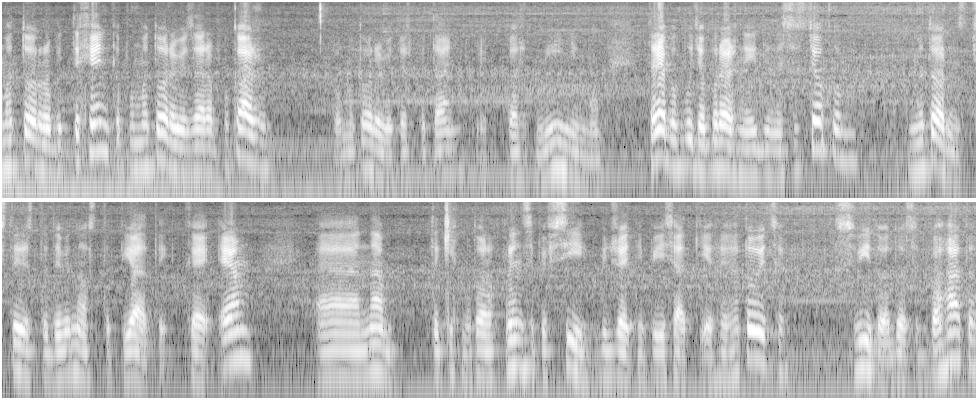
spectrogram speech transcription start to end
Мотор робить тихенько, по моторові зараз покажу. По моторові теж питань, як кажуть, мінімум. Треба бути обережним єдине зі стеклом. Моторність 495 км. Е, На таких моторах, в принципі, всі бюджетні 50-ки і агрегатуються. Світла досить багато.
